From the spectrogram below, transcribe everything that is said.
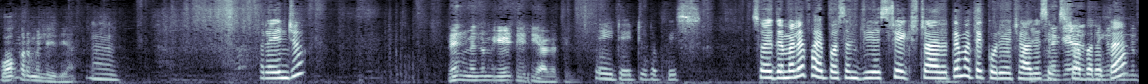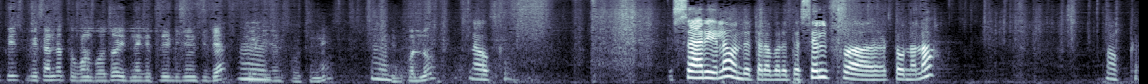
ಕಾಪರ್ ಮೇಲೆ ಇದೆಯಾ? ಹ್ಞೂ range range madam eight eighty ಆಗುತ್ತೆ ಏಯ್ಟ್ ಏಯ್ಟಿ ರುಪೀಸ್ ಸೊ ಇದ್ರ ಮೇಲೆ five percent G S T extra ಇರುತ್ತೆ ಮತ್ತೆ ಕೊರಿಯರ್ ಚಾರ್ಜಸ್ ಎಕ್ಸ್ಟ್ರಾ ಬರುತ್ತೆ. ಪೀಸ್ ಬೇಕಂದ್ರೆ ತಗೊಳ್ಬಹುದು ಇದನ್ನಾಗೆ ತ್ರೀ ಡಿಸೈನ್ಸ್ ಇದೆ. ಡಿಸೈನ್ಸ್ ಕೊಡ್ತೀನಿ. ಹ್ಞೂ ಓಕೆ ಸ್ಯಾರಿ ಎಲ್ಲ ಒಂದೇ ಥರ ಬರುತ್ತೆ. ಸೆಲ್ಫ್ ಟೋನ್ ಅಲ್ಲ? ಓಕೆ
